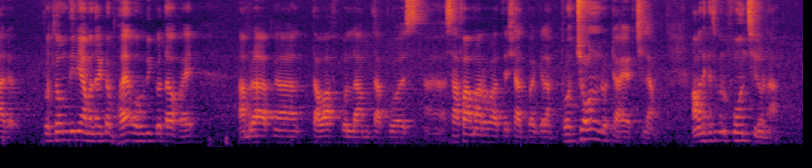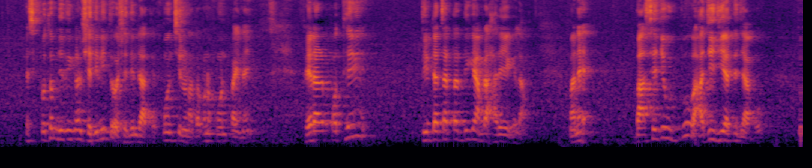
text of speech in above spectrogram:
আর প্রথম দিনই আমাদের একটা ভয়াবহ অভিজ্ঞতা হয়। আমরা আপনার তাওয়াফ করলাম, তারপর সাফা মারোয়াতে সাতবার গেলাম, প্রচণ্ড টায়ার্ড ছিলাম। আমাদের কাছে কোনো ফোন ছিল না। প্রথম যেদিন গেলাম সেদিনই তো, সেদিন রাতে ফোন ছিল না, তখনও ফোন পাই নাই। ফেরার পথে তিনটা, চারটার দিকে আমরা হারিয়ে গেলাম। মানে বাসে যে উঠবো আজিজিয়াতে যাব। তো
